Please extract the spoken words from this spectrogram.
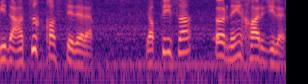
bid'atı kastederek yaptıysa örneğin hariciler.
